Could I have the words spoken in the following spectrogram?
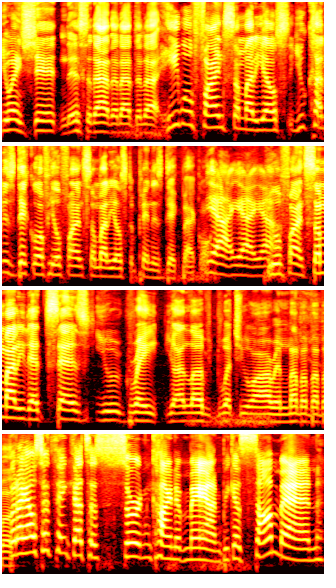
you ain't shit and this and that, that, that, that, that, he will find somebody else. You cut his dick off, he'll find somebody else to pin his dick back on. Yeah, yeah, yeah. He yeah. will find somebody that says you're great, you- I love what you are, and blah blah blah blah. But I also think that's a certain kind of man because some men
